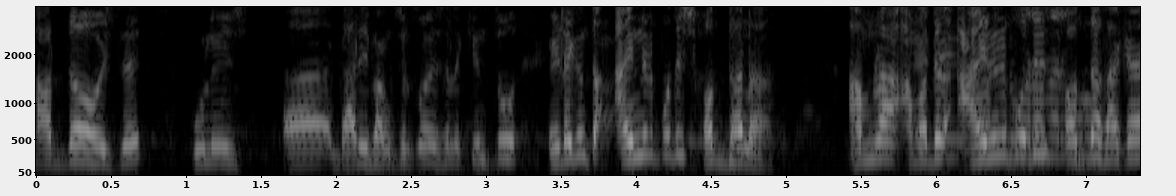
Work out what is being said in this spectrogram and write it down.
হাত দেওয়া হয়েছে পুলিশ গাড়ি ভাঙচুর করেছিল কিন্তু এটা কিন্তু আইনের প্রতি শ্রদ্ধা না। আমরা আমাদের আইনের প্রতি শ্রদ্ধা থাকা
